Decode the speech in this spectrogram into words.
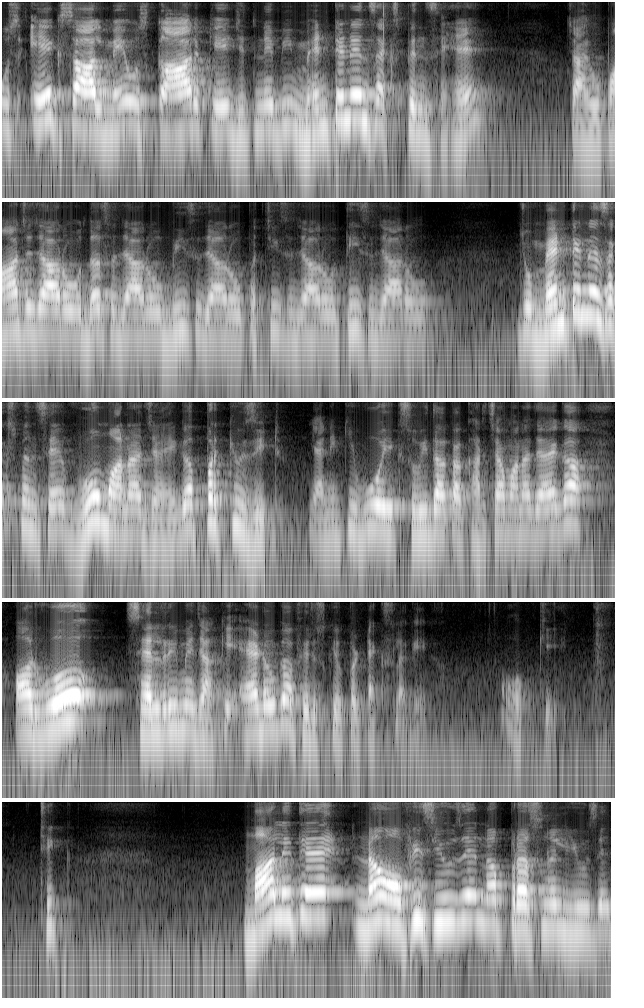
उस एक साल में उस कार के जितने भी मेंटेनेंस एक्सपेंस हैं, चाहे वो पाँच हज़ार हो, दस हज़ार हो, बीस हज़ार हो, पच्चीस हज़ार हो, तीस हज़ार हो, जो मेंटेनेंस एक्सपेंस है, वो माना जाएगा परक्यूजिट यानी कि वो एक सुविधा का खर्चा माना जाएगा और वो सैलरी में जाके ऐड होगा, फिर उसके ऊपर टैक्स लगेगा। ओके ठीक। मान लेते हैं, ना ऑफ़िस यूज़ है, ना पर्सनल यूज़ है,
